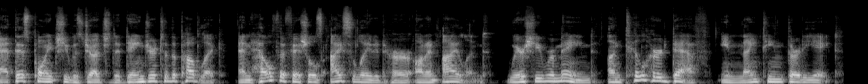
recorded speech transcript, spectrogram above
At this point, she was judged a danger to the public, and health officials isolated her on an island, where she remained until her death in 1938.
